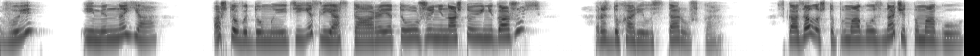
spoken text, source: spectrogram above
Вы? Именно я. А что вы думаете, если я старая, то уже ни на что и не гожусь? Раздухарилась старушка. Сказала, что помогу, значит, помогу.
